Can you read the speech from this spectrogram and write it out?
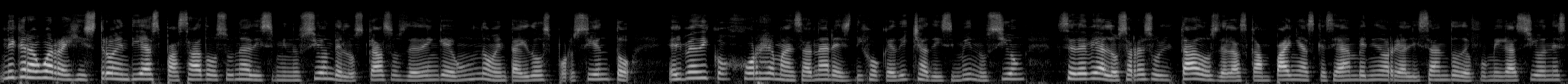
Nicaragua registró en días pasados una disminución de los casos de dengue en un 92%. El médico Jorge Manzanares dijo que dicha disminución se debe a los resultados de las campañas que se han venido realizando de fumigaciones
